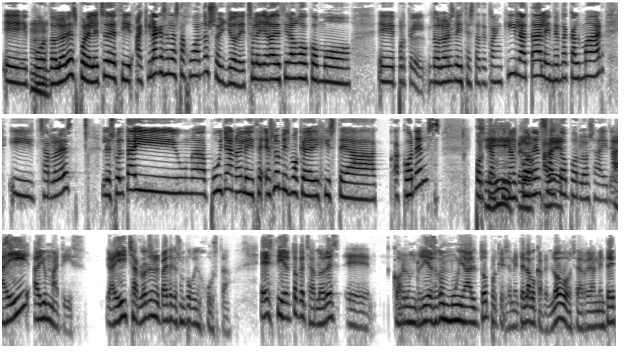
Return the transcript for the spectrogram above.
eh, por mm. Dolores por el hecho de decir, aquí la que se la está jugando soy yo. De hecho, le llega a decir algo como, eh, porque Dolores le dice, estate tranquila, tal, le intenta calmar y Charlores le suelta ahí una puya, ¿no? Y le dice, es lo mismo que le dijiste a, a Connells, porque al final Connells saltó por los aires. Ahí hay un matiz. Ahí Charlores me parece que es un poco injusta. Es cierto que Charlores eh, corre un riesgo muy alto porque se mete en la boca del lobo. O sea, realmente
